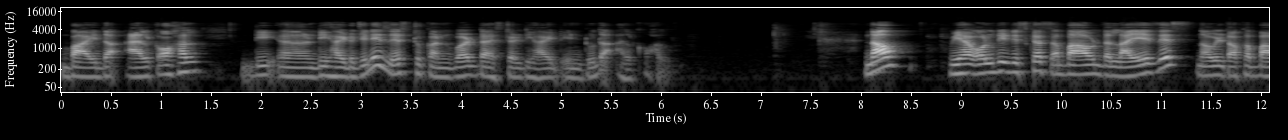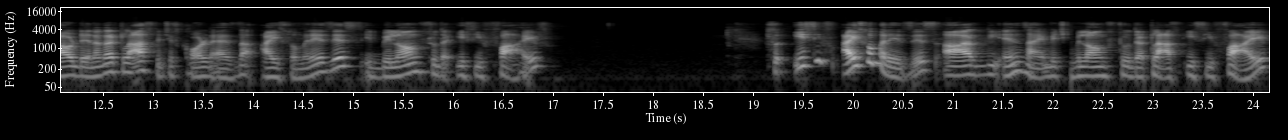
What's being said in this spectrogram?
by the alcohol de, uh, dehydrogenases to convert the acetaldehyde into the alcohol. Now, we have already discussed about the lyases. Now, we will talk about another class which is called as the isomerases. It belongs to the EC5. So, EC isomerases are the enzyme which belongs to the class EC5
